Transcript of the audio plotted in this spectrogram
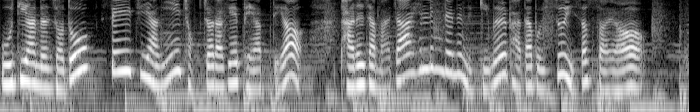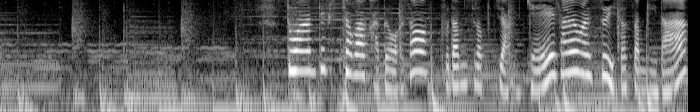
우디하면서도 세이지 향이 적절하게 배합되어 바르자마자 힐링되는 느낌을 받아볼 수 있었어요. 또한 텍스처가 가벼워서 부담스럽지 않게 사용할 수 있었습니다.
